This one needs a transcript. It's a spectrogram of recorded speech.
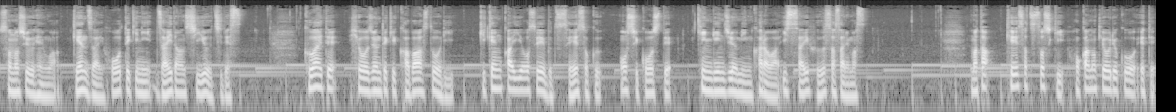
その周辺は現在法的に財団私有地です。加えて標準的カバーストーリー危険海洋生物生息を施行して近隣住民からは一切封鎖されます。また警察組織他の協力を得て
